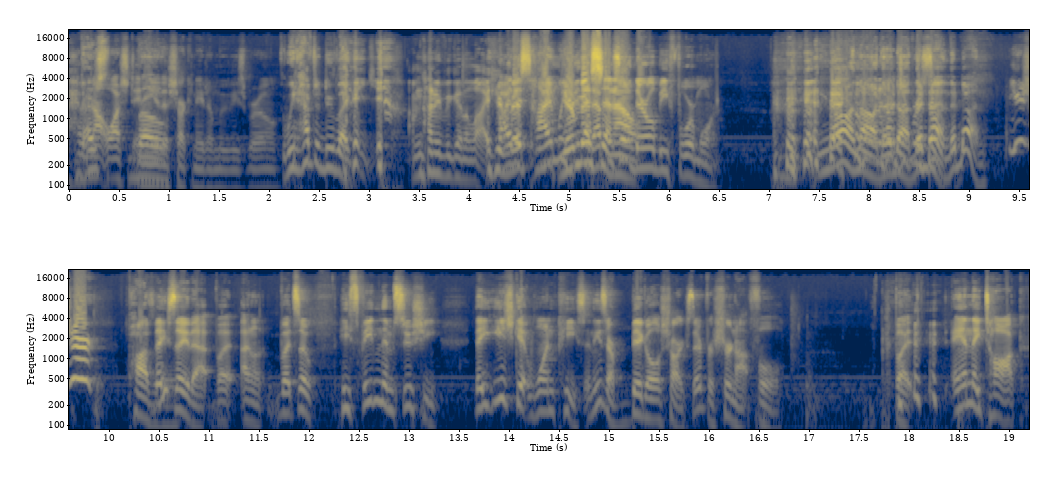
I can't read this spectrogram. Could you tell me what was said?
I have There's- not watched any of the Sharknado movies, bro. We'd have to do like I'm not even gonna lie. You're By miss- the time we you're do that missing episode, out. there will be four more. no, no, they're done. They're 100%. done. They're done. You sure? Positive. They say that, but I don't. But so he's feeding them sushi. They each get one piece, and these are big old sharks. They're for sure not full. But and they talk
